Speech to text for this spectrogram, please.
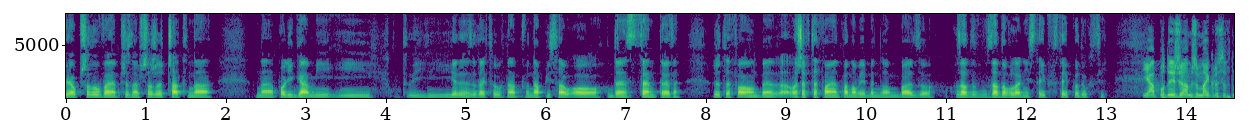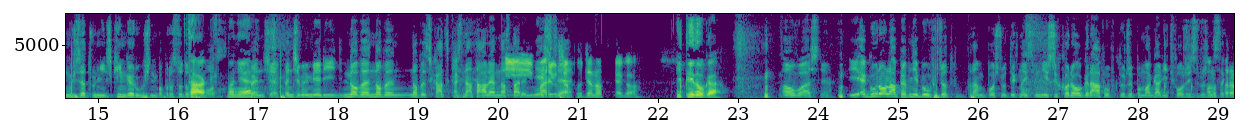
ja obserwowałem, przyznam szczerze, czat na, na poligami i, i jeden z redaktorów nap- napisał o Dance Center, że, TVN, że w TVN panowie będą bardzo zad- zadowoleni z tej, z tej produkcji. Ja podejrzewam, że Microsoft musi zatrudnić Kinga Rusin po prostu do Tak, pomocy. no nie? Będzie, będziemy mieli nowe, nowe, nowe schadzki z Natalem na Starym I Mieście. Mariusza Pudzianowskiego. I Piruga. O właśnie. I Egurola pewnie był wśród, tam pośród tych najsłynniejszych choreografów, którzy pomagali tworzyć różne On sekwencje.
